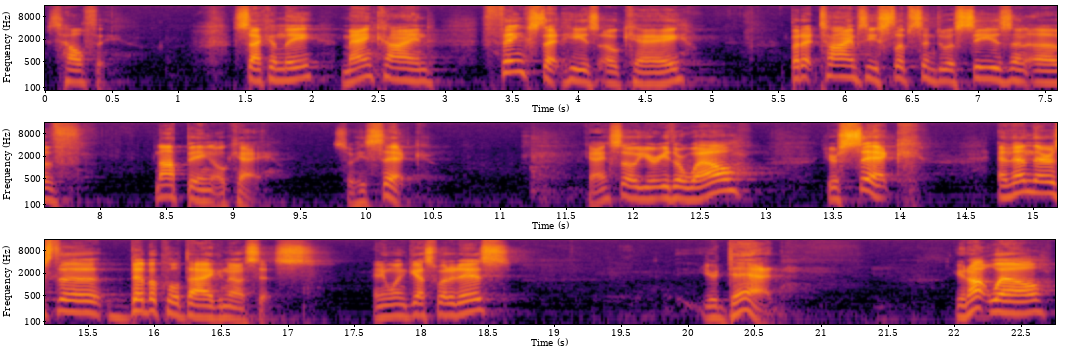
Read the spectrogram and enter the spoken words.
he's healthy. Secondly, mankind thinks that he's okay, but at times he slips into a season of not being okay. So he's sick. Okay, so you're either well you're sick, and then there's the biblical diagnosis. Anyone guess what it is? You're dead. You're not well,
